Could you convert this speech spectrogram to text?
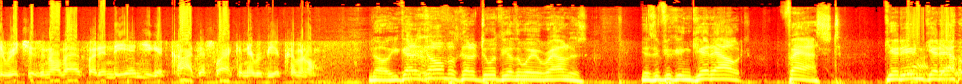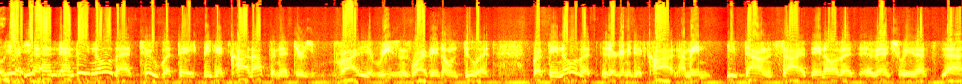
the riches and all that, but in the end, you get caught. That's why I can never be a criminal. No, you got to almost got to do it the other way around. Is is if you can get out fast, get in, get yeah, out. Yeah, yeah, and, and they know that too, but they, they get caught up in it. There's a variety of reasons why they don't do it, but they know that they're going to get caught. I mean, deep down inside, they know that eventually that's. Uh,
